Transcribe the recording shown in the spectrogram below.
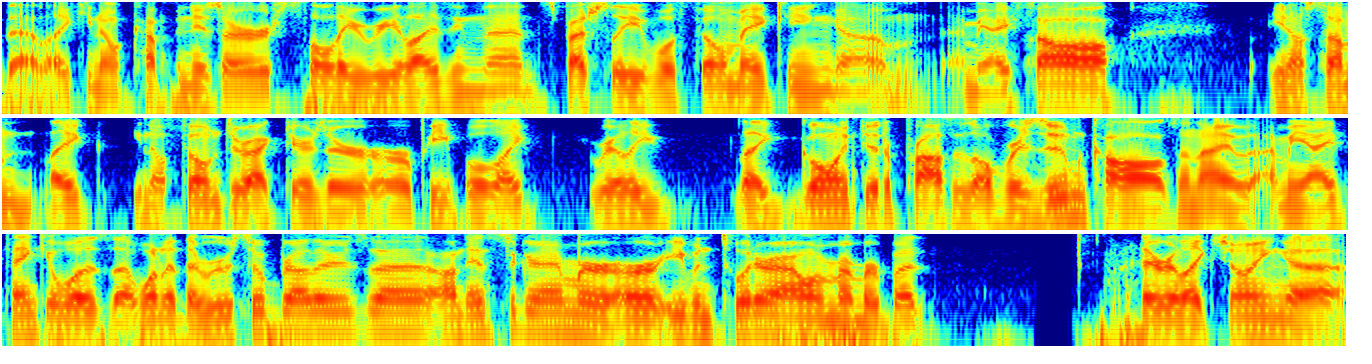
that like you know companies are slowly realizing that especially with filmmaking um, i mean i saw you know some like you know film directors or, or people like really like going through the process over Zoom calls, and I I mean I think it was uh, one of the Russo brothers uh, on Instagram or, or even Twitter I don't remember, but they were like showing a uh,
